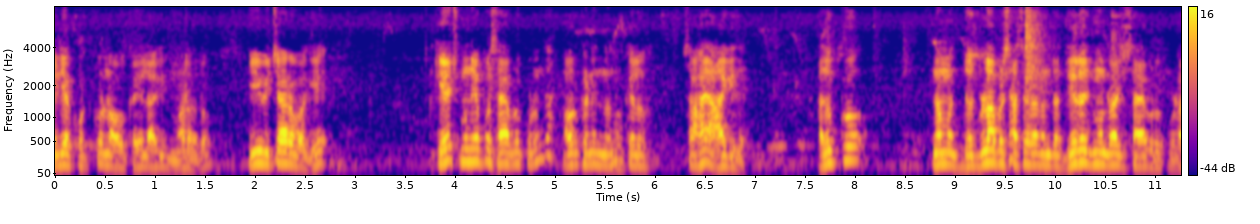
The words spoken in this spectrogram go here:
ಐಡಿಯಾ ಕೊಟ್ಕೊಂಡು ಅವ್ರ ಕೈಲಾಗಿದ್ದು ಮಾಡಿದ್ರು. ಈ ವಿಚಾರವಾಗಿ ಕೆ ಎಚ್ ಮುನಿಯಪ್ಪ ಸಾಹೇಬರು ಕೂಡ ಅವ್ರ ಕಡೆಯಿಂದ ನಾನು ಕೆಲವು ಸಹಾಯ ಆಗಿದೆ. ಅದಕ್ಕೂ ನಮ್ಮ ದೊಡ್ಡಬಳ್ಳಾಪುರ ಶಾಸಕರಾದಂಥ ಧೀರಜ್ ಮುನ್ರಾಜ್ ಸಾಹೇಬರು ಕೂಡ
